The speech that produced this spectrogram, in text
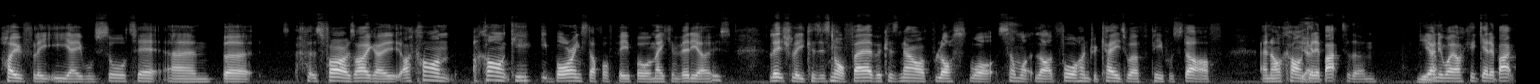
Hopefully, EA will sort it. Um, but as far as I go, I can't, I can't keep boring stuff off people and making videos, literally, because it's not fair. Because now I've lost what, somewhat like 400k's worth of people's stuff, and I can't Yeah. get it back to them. The only way I could get it back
